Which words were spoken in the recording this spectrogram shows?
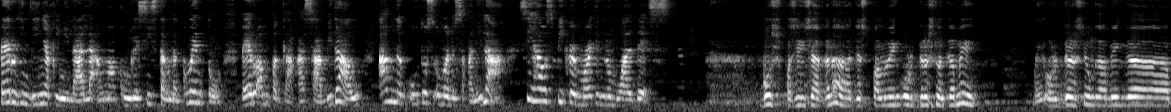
Pero hindi niya kinilala ang mga kongresistang nagkwento pero ang pagkakasabi daw, ang nag-utos umano sa kanila si House Speaker Martin Romualdez. Boss, pasensya ka na. Just following orders lang kami. May orders yung aming, ah,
